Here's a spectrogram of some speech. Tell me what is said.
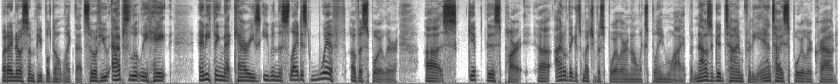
but I know some people don't like that. So if you absolutely hate anything that carries even the slightest whiff of a spoiler, uh, skip this part. Uh, I don't think it's much of a spoiler, and I'll explain why. But now's a good time for the anti spoiler crowd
